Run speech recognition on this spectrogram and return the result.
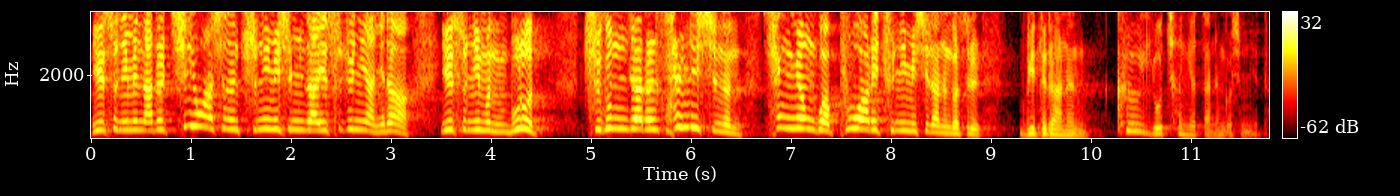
예수님이 나를 치료하시는 주님이십니다의 수준이 아니라 예수님은 무릇 죽은 자를 살리시는 생명과 부활의 주님이시라는 것을 믿으라는 그 요청이었다는 것입니다.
